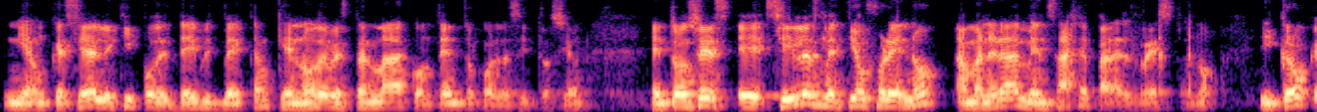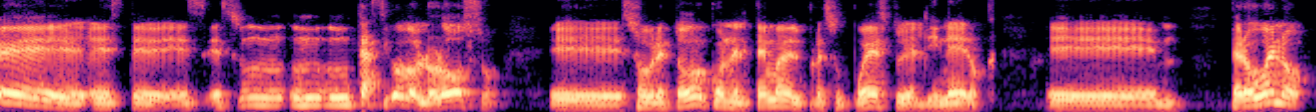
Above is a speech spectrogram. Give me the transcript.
ni aunque sea el equipo de David Beckham, que no debe estar nada contento con la situación. Entonces, eh, sí les metió freno a manera de mensaje para el resto, ¿no? Y creo que este es, un, un castigo doloroso. Eh, sobre todo con el tema del presupuesto y el dinero. Eh, pero bueno,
